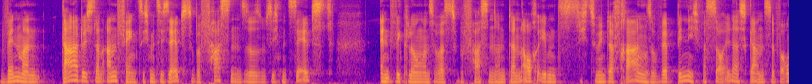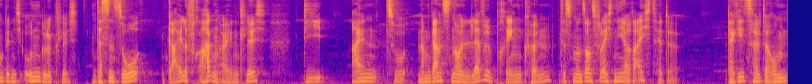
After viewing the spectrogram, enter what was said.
wenn man dadurch dann anfängt, sich mit sich selbst zu befassen, so sich mit Selbstentwicklung und sowas zu befassen und dann auch eben sich zu hinterfragen, so wer bin ich, was soll das Ganze, warum bin ich unglücklich? Das sind so geile Fragen eigentlich, die einen zu einem ganz neuen Level bringen können, das man sonst vielleicht nie erreicht hätte. Da geht es halt darum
